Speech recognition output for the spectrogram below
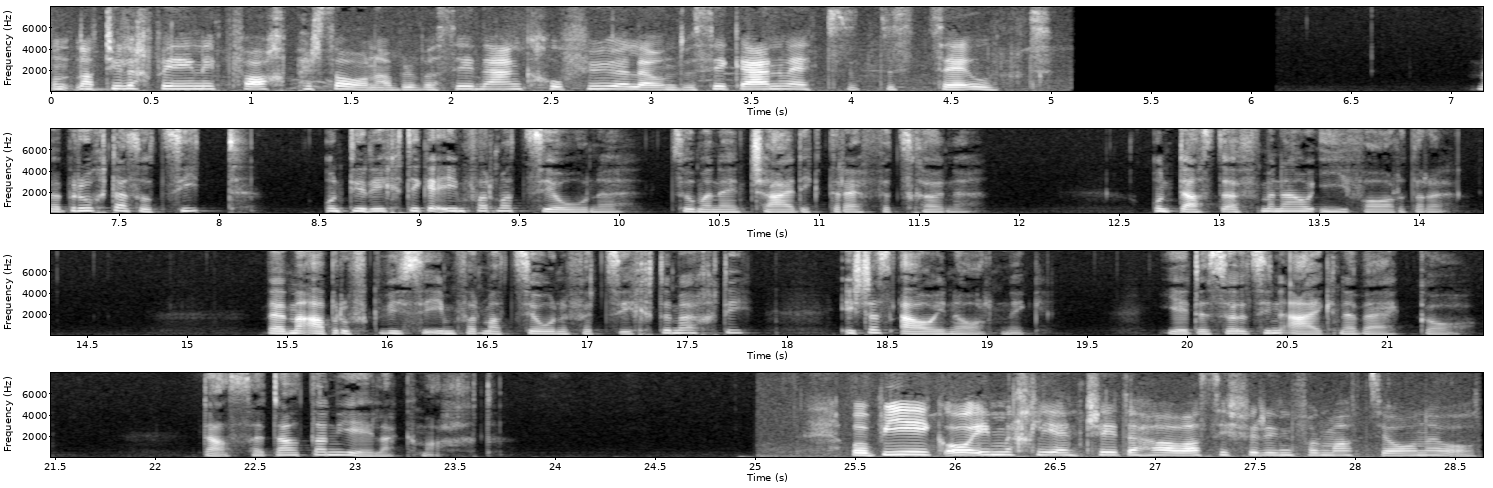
Und natürlich bin ich nicht Fachperson, aber was ich denke und fühle und was ich gerne möchte, das zählt. Man braucht also Zeit und die richtigen Informationen, um eine Entscheidung treffen zu können. Und das darf man auch einfordern. Wenn man aber auf gewisse Informationen verzichten möchte, ist das auch in Ordnung. Jeder soll seinen eigenen Weg gehen. Das hat auch Daniela gemacht. Wobei ich auch immer ein entschieden habe, was ich für Informationen will.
